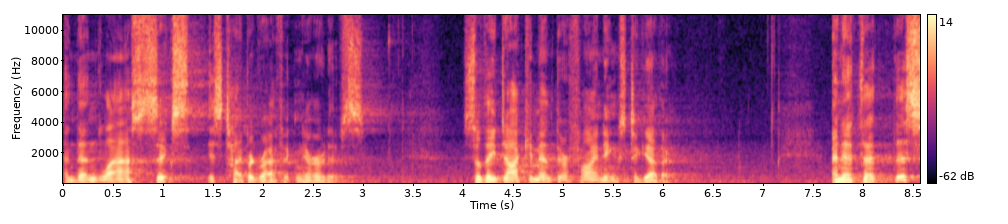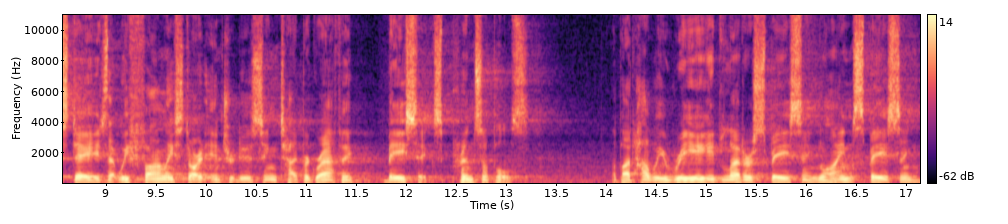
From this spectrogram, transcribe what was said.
And then last six is typographic narratives. So they document their findings together. And it's at this stage that we finally start introducing typographic basics, principles about how we read, letter spacing, line spacing.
